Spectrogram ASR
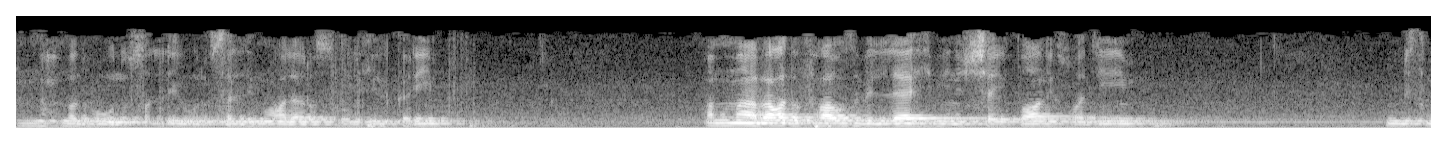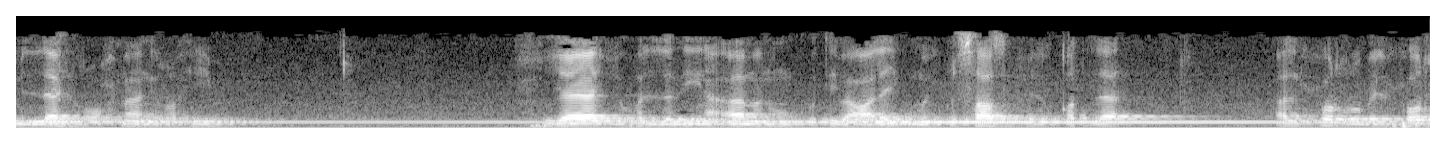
نحمده ونصلي ونسلم على رسوله الكريم. أما بعد، فأعوذ بالله من الشيطان الرجيم. بسم الله الرحمن الرحيم. يا أيها الذين آمنوا، كتب عليكم القصاص في القتل، الحر بالحر،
